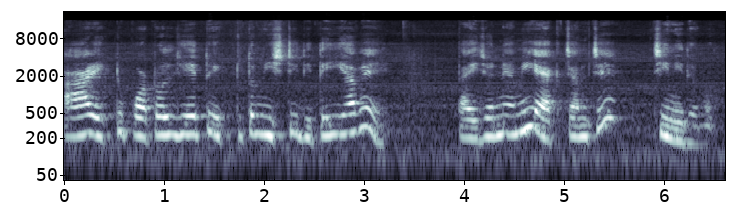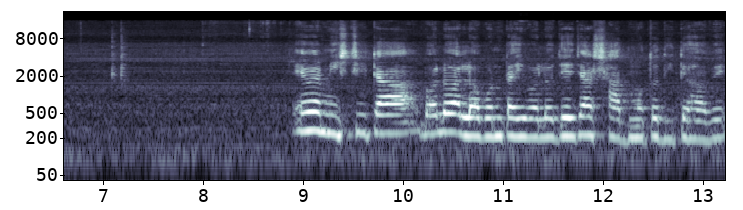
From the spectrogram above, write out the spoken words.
আর একটু পটল যেহেতু, একটু তো মিষ্টি দিতেই হবে। তাই জন্যে আমি এক চামচে চিনি দেব। এবার মিষ্টিটা বলো আর লবণটাই বলো, যে যার স্বাদ মতো দিতে হবে।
